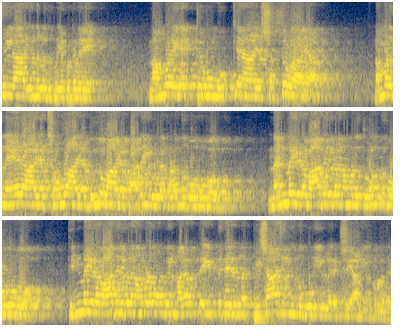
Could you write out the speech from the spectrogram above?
ബിസ്മില്ല എന്നുള്ളത് പ്രിയപ്പെട്ടവരെ നമ്മുടെ ഏറ്റവും മുഖ്യനായ ശത്രുവായ നമ്മൾ നേരായ ചൊവ്വായ ദുരുവായ പാതയിലൂടെ കടന്നു പോകുമ്പോൾ നന്മയുടെ വാതിലുകൾ നമ്മൾ തുറന്നു പോകുമ്പോൾ തിന്മയുടെ വാതിലുകൾ നമ്മുടെ മുമ്പിൽ മലർത്തയിട്ട് തരുന്ന പിശാചിൽ നിന്ന് കൂടിയുള്ള രക്ഷയാണ് എന്നുള്ളത്.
